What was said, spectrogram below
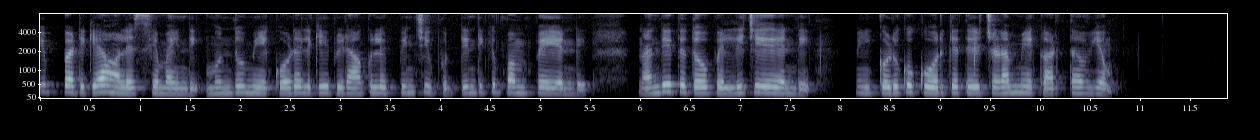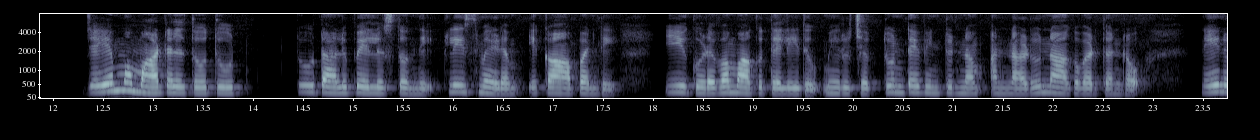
ఇప్పటికే ఆలస్యమైంది. ముందు మీ కోడలికి విడాకులు ఇప్పించి పుట్టింటికి పంపేయండి. నందితతో పెళ్ళి చేయండి. మీ కొడుకు కోరిక తీర్చడం మీ కర్తవ్యం. జయమ్మ మాటలతో తూ తూటాలు పేలుస్తుంది. ప్లీజ్ మేడం ఇక ఆపండి. ఈ గొడవ మాకు తెలీదు. మీరు చెప్తుంటే వింటున్నాం అన్నాడు నాగవర్ధన్ రావు నేను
